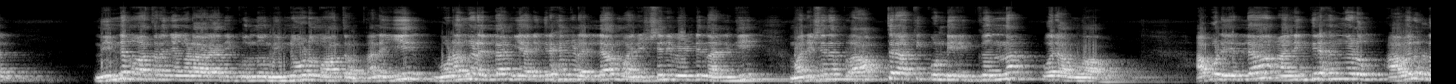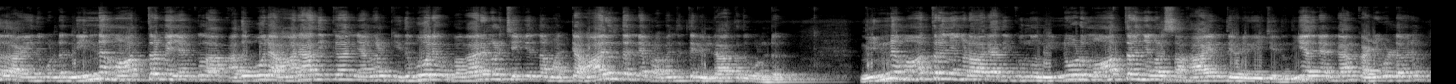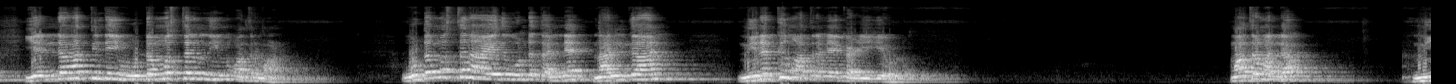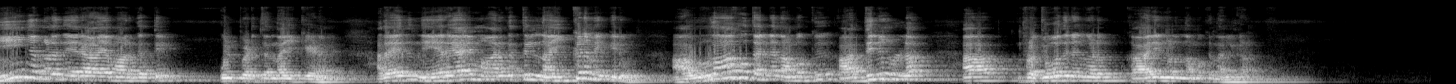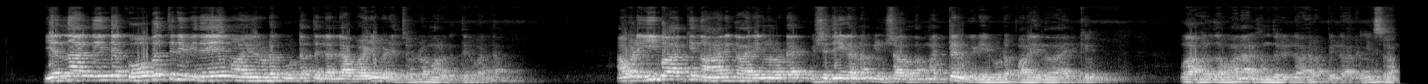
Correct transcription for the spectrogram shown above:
നിന്നെ മാത്രം ഞങ്ങൾ ആരാധിക്കുന്നു നിന്നോട് മാത്രം. അല്ല ഈ ഗുണങ്ങളെല്ലാം ഈ അനുഗ്രഹങ്ങളെല്ലാം മനുഷ്യന് വേണ്ടി നൽകി മനുഷ്യനെ പ്രാപ്തരാക്കിക്കൊണ്ടിരിക്കുന്ന ഒരു അള്ളാഹു അപ്പോൾ എല്ലാ അനുഗ്രഹങ്ങളും അവനുള്ളതായതുകൊണ്ട് നിന്നെ മാത്രമേ ഞങ്ങൾക്ക് അതുപോലെ ആരാധിക്കാൻ ഞങ്ങൾക്ക് ഇതുപോലെ ഉപകാരങ്ങൾ ചെയ്യുന്ന മറ്റാരും തന്നെ പ്രപഞ്ചത്തിൽ ഇല്ലാത്തത് കൊണ്ട് നിന്നെ മാത്രം ഞങ്ങൾ ആരാധിക്കുന്നു നിന്നോട് മാത്രം ഞങ്ങൾ സഹായം തേടുകയും ചെയ്യുന്നു. നീ അതിനെല്ലാം കഴിവുള്ളവനും എല്ലാത്തിന്റെയും ഉടമസ്ഥനും നീ മാത്രമാണ്. ഉടമസ്ഥനായതുകൊണ്ട് തന്നെ നൽകാൻ നിനക്ക് മാത്രമേ കഴിയുകയുള്ളൂ. മാത്രമല്ല നീ ഞങ്ങളെ നേരായ മാർഗത്തിൽ ഉൾപ്പെടുത്ത നയിക്കണമേ. അതായത് നേരായ മാർഗത്തിൽ നയിക്കണമെങ്കിലും അള്ളാഹു തന്നെ നമുക്ക് അതിനുള്ള ആ പ്രചോദനങ്ങളും കാര്യങ്ങളും നമുക്ക് നൽകണം. എന്നാൽ നിന്റെ കോപത്തിന് വിധേയമായവരുടെ കൂട്ടത്തിലല്ല വഴിപിഴച്ചവരുടെ മാർഗത്തിലുമല്ല അവിടെ ഈ ബാക്കി നാല് കാര്യങ്ങളുടെ വിശദീകരണം ഇൻഷാല്ല മറ്റൊരു വീഡിയോയിലൂടെ പറയുന്നതായിരിക്കും. വാഹൃദവാൻ അലഹമുല്ലാ ആലമീൻ.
